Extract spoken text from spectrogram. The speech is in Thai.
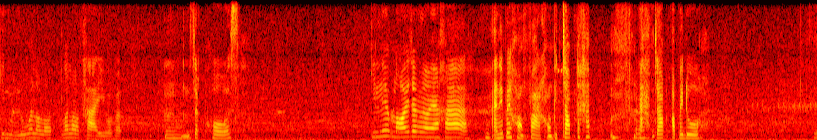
กินเหมือนรู้ว่าเราว่าเราไทยว่าแบบอืมจากโพสต์ กินเรียบร้อยจังเลยอะค่ะ อันนี้เป็นของฝากของพี่จ๊อบนะครับ อะจ๊อบเอาไปดู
